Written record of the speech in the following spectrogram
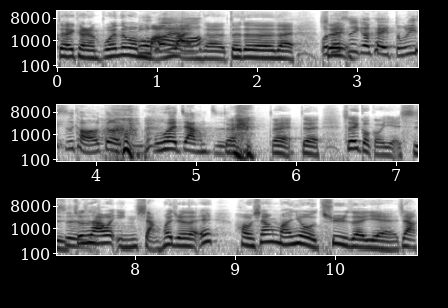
对，可能不会那么 茫然的。对对对对对，我就是一个可以独立思考的个体，不会这样子。对对对，所以狗狗也是，就是它会影响，会觉得哎，好像蛮有趣的耶，这样。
